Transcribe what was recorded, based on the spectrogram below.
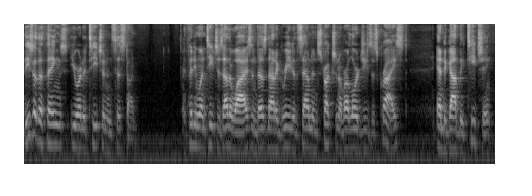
These are the things you are to teach and insist on. If anyone teaches otherwise and does not agree to the sound instruction of our Lord Jesus Christ, and to godly teaching,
